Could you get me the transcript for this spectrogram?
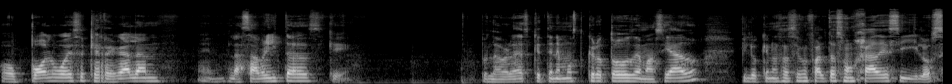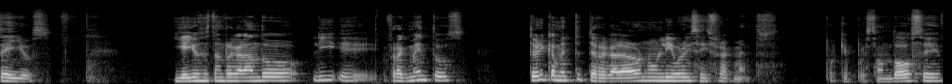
o polvo ese que regalan en las abritas. Que pues la verdad es que tenemos creo todos demasiado. Y lo que nos hacen falta son jades y los sellos. Y ellos están regalando eh, fragmentos. Teóricamente te regalaron un libro y seis fragmentos. Porque pues son 12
